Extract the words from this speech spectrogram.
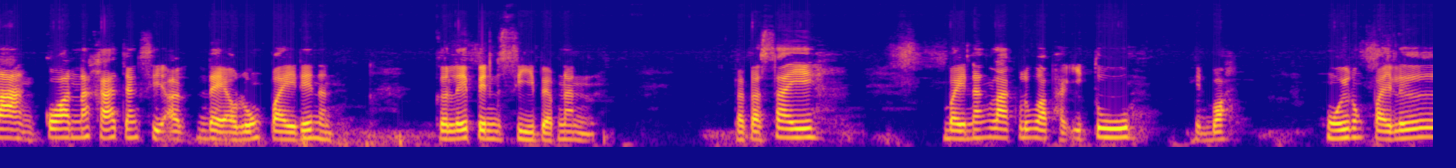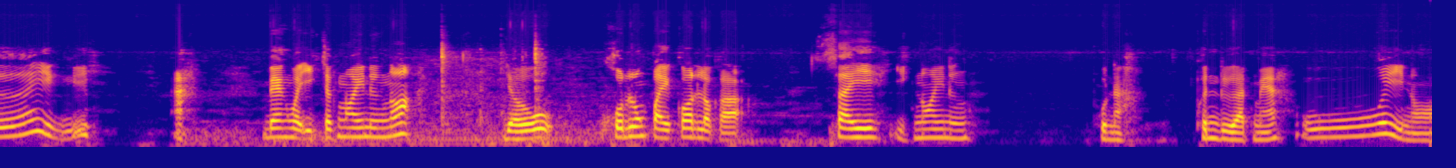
ล่างก้อนนะคะ จังสีเอาได้เอาลงไปได้นั่นก็เลยเป็นสีแบบนั้นแล้วก็ใส่ใบนังรักหรือว่าผักอีตูเห็นบ่โหยลงไปเลยอะแบ่งไว้อีกจักหน้อยหนึงเนาะเดี๋ยวคนลงไปก่อนแล้วก็ใส่อีกหน้อยหนึงพุ่นะเพิ่นเดือดไหมอุ้ยเนา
